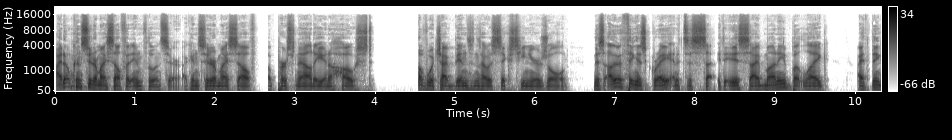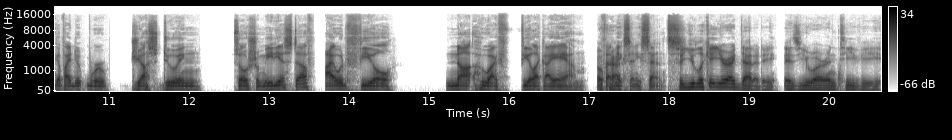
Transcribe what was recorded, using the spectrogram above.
I don't consider myself an influencer. I consider myself a personality and a host, of which I've been since I was 16 years old. This other thing is great, and it's a it is side money. But like, I think if I do, were just doing social media stuff, I would feel not who I feel like I am. If that makes any sense. So you look at your identity as you are in TV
